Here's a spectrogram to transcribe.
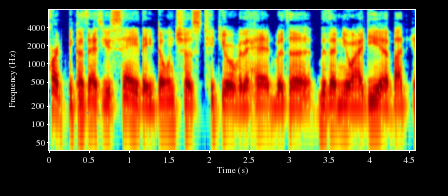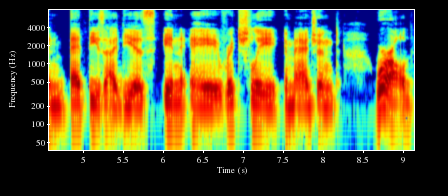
part because, as you say, they don't just hit you over the head with a with a new idea, but embed these ideas in a richly imagined world.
